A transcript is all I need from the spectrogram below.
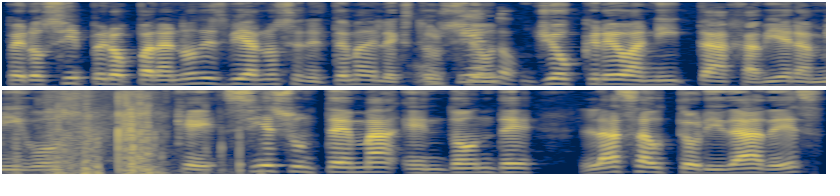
Pero sí, pero para no desviarnos en el tema de la extorsión, Entiendo. yo creo, Anita, Javier, amigos, que sí es un tema en donde las autoridades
